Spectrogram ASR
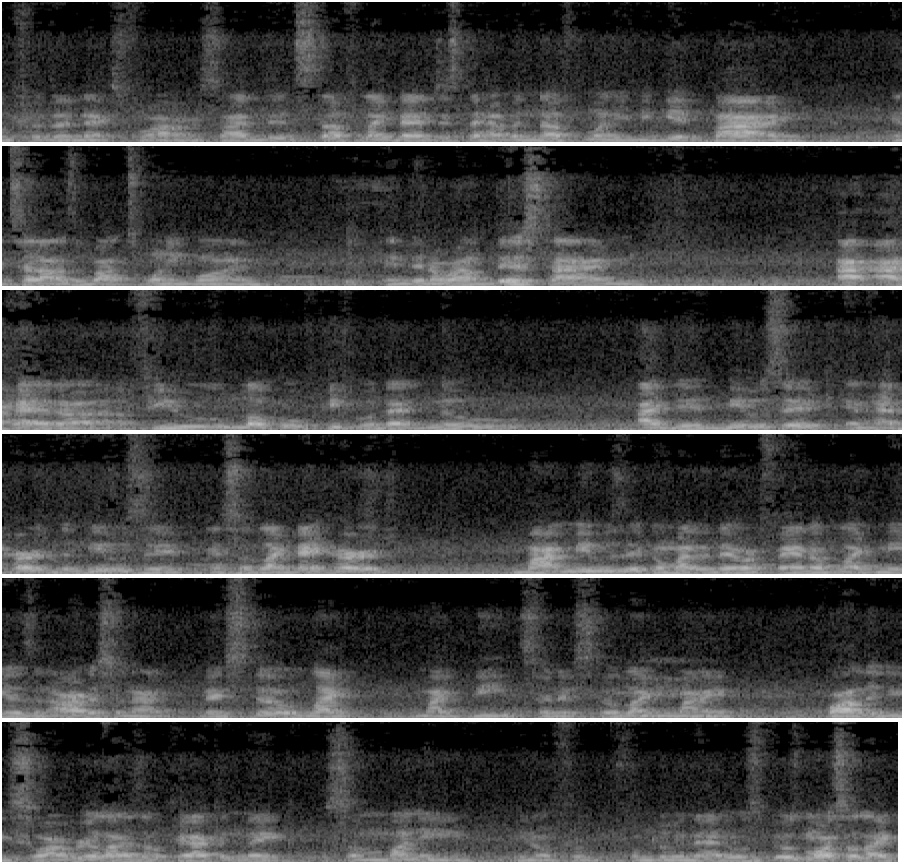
do for the next four hours. So I did stuff like that just to have enough money to get by until I was about 21, and then around this time, I, I had uh, a few local people that knew I did music and had heard the music, and so like they heard my music, and whether they were a fan of like me as an artist or not, they still liked my beats or they still liked Mhm. my quality. So I realized, okay, I can make some money, you know, from from doing that. It was it was more so like,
